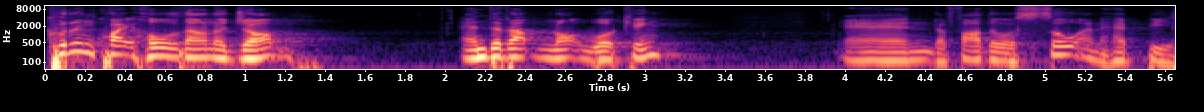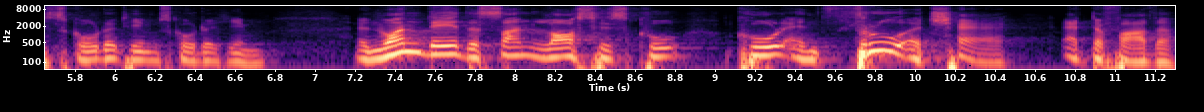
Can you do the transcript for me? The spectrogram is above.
couldn't quite hold down a job, ended up not working, and the father was so unhappy, scolded him, scolded him. And one day the son lost his cool, cool and threw a chair at the father.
